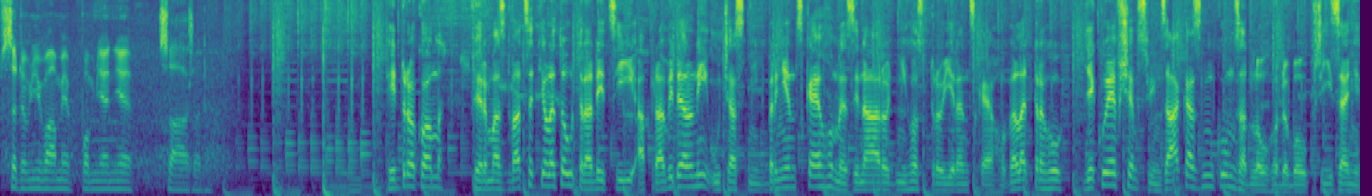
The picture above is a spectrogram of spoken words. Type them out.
se domníváme poměrně celá řada. Hydrokom, firma s 20-letou tradicí a pravidelný účastník Brněnského mezinárodního strojírenského veletrhu, děkuje všem svým zákazníkům za dlouhodobou přízeň.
